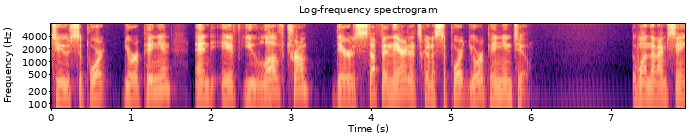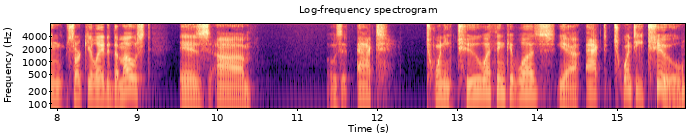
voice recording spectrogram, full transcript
to support your opinion. And if you love Trump, there's stuff in there that's going to support your opinion too. The one that I'm seeing circulated the most is, um, what was it, Act 22, I think it was? Yeah, Act 22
